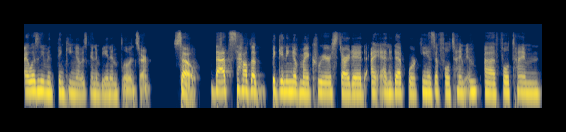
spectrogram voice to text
I wasn't even thinking I was going to be an influencer. So that's how the beginning of my career started. I ended up working as a full time uh, full time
